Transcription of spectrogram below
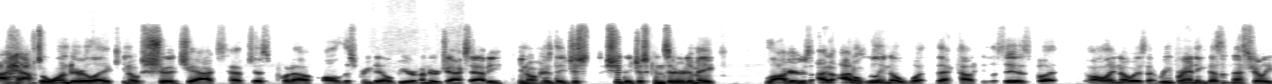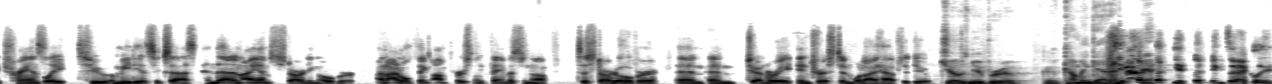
I have to wonder, like, you know, should Jack's have just put out all the Springdale beer under Jack's Abbey? You know, has they just should they just consider to make lagers? I, I don't really know what that calculus is, but all I know is that rebranding doesn't necessarily translate to immediate success. And then I am starting over. And I don't think I'm personally famous enough to start over and, and generate interest in what I have to do. Joe's New Brew. Come and get it. Yeah, exactly.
